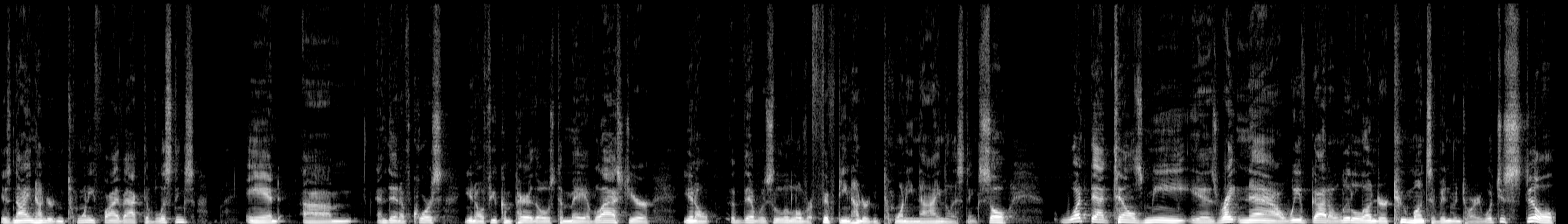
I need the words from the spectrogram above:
is 925 active listings, and um, and then of course, you know, if you compare those to May of last year, you know, there was a little over 1,529 listings. So, what that tells me is right now we've got a little under two months of inventory, which is still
